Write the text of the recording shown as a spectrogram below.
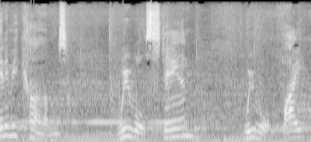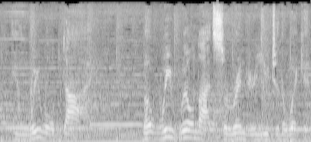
enemy comes, we will stand, we will fight, and we will die. But we will not surrender you to the wicked.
